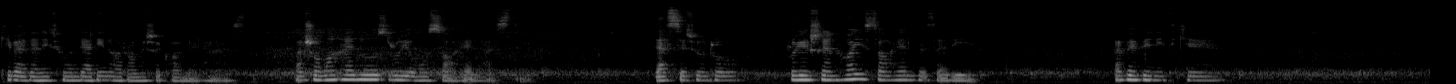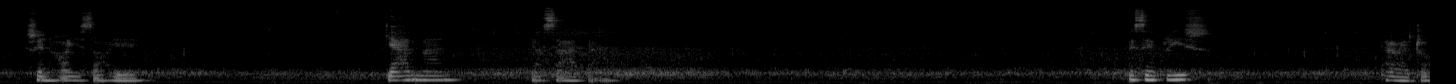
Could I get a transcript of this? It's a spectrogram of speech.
که بدنتون در این آرامش کامل هست و شما هنوز روی اون ساحل هستید. دستتون رو روی شنهای ساحل بذارید و ببینید که شنهای ساحل گرمن یا سردن. به زبریش توجه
